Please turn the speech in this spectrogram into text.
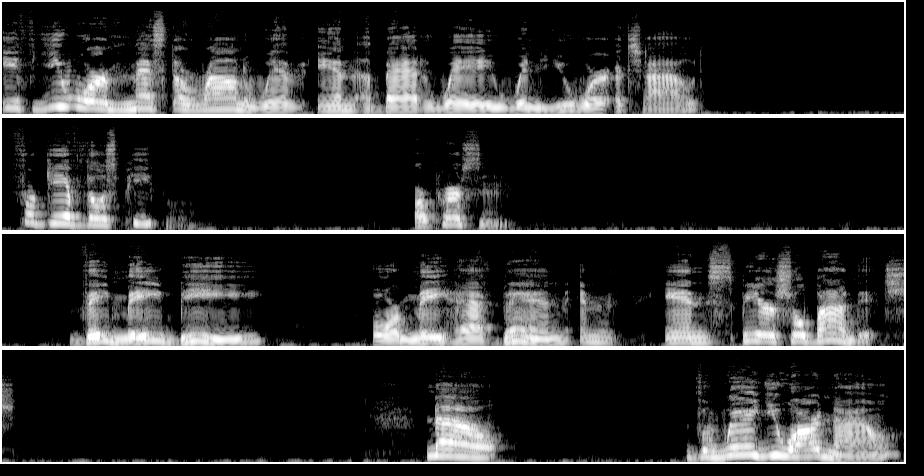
if you were messed around with in a bad way when you were a child, forgive those people or person. They may be or may have been in, in spiritual bondage. Now, the way you are now,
